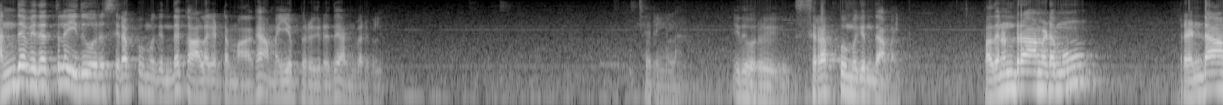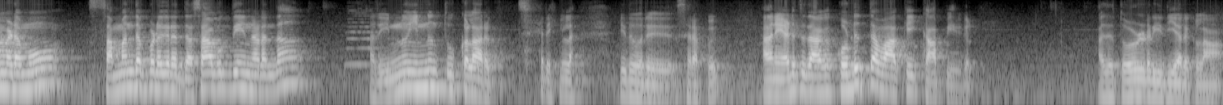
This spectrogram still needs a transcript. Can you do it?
அந்த விதத்தில் இது ஒரு சிறப்பு மிகுந்த காலகட்டமாக அமையப்பெறுகிறது அன்பர்கள். சரிங்களா? இது ஒரு சிறப்பு மிகுந்த அமைப்பு. பதினொன்றாம் இடமும் ரெண்டாம் இடமும் சம்மந்தப்படுகிற தசாபுக்தி நடந்தால் அது இன்னும் இன்னும் தூக்கலாக இருக்கும். சரிங்களா? இது ஒரு சிறப்பு. அதனை அடுத்ததாக கொடுத்த வாக்கை காப்பீர்கள். அது தொழில் ரீதியாக இருக்கலாம்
